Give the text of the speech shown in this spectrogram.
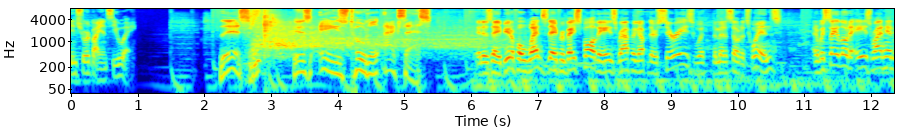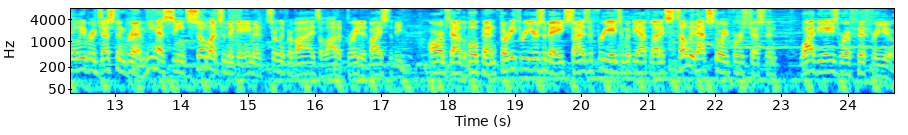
Insured by NCUA. This is A's Total Access. It is a beautiful Wednesday for baseball. The A's wrapping up their series with the Minnesota Twins. And we say hello to A's right hand reliever Justin Grimm. He has seen so much in the game and certainly provides a lot of great advice to the arms down at the bullpen. 33 years of age, signed as a free agent with the Athletics. Tell me that story first, Justin. Why the A's were a fit for you?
